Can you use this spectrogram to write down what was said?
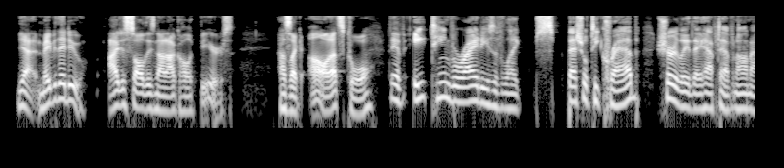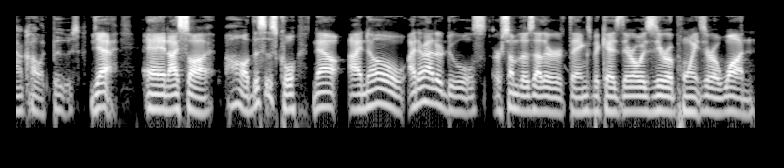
yeah, maybe they do. I just saw these non alcoholic beers. I was like, oh, that's cool. They have 18 varieties of like specialty crab. Surely they have to have non-alcoholic booze. Yeah. And I saw, oh, this is cool. Now, I know I never had a O'Doul's or some of those other things because they're always 0.01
